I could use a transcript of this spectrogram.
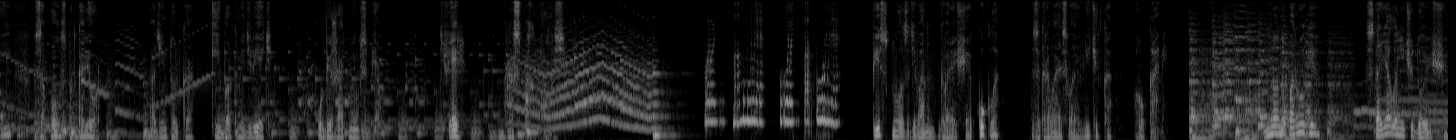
и заполз под ковер. Один только киборг-медведь убежать не успел. Дверь распахнулась. Пискнула за диваном говорящая кукла, закрывая свое личико руками. Но на пороге стояло не чудовище,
